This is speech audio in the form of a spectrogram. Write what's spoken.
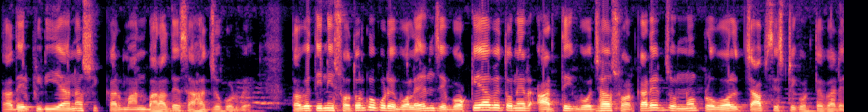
তাদের ফিরিয়ে আনা শিক্ষার মান বাড়াতে সাহায্য করবে। তবে তিনি সতর্ক করে বলেন যে, বকেয়া বেতনের আর্থিক বোঝা সরকারের জন্য প্রবল চাপ সৃষ্টি করতে পারে।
